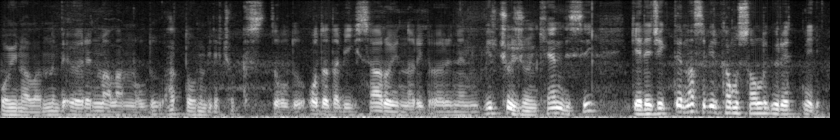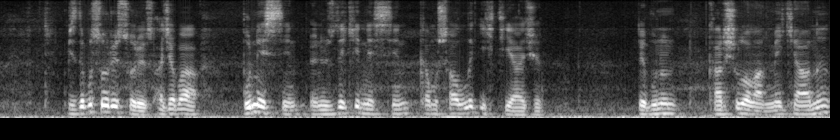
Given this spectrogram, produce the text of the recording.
oyun alanının ve öğrenme alanının olduğu, hatta onun bile çok kısıtlı olduğu, odada bilgisayar oyunlarıyla öğrenen bir çocuğun kendisi gelecekte nasıl bir kamusallık üretmeli? Biz de bu soruyu soruyoruz. Acaba bu neslin, önümüzdeki neslin kamusallık ihtiyacı ve bunun karşılığı olan mekanı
